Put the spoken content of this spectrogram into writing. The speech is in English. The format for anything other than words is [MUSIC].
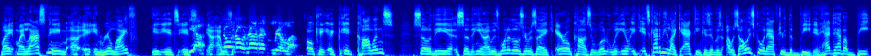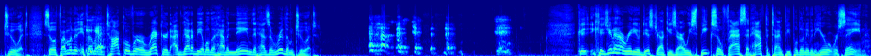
My my last name uh, in real life, it, it's it's Yeah, I I no, was no, not in real life. okay. It, it Collins. So the uh, so the you know I was one of those who was like Errol Collins, and what, what- you know it, it's got to be like acting because it was I was always going after the beat. It had to have a beat to it. So if I'm gonna if I'm Yeah. gonna talk over a record, I've got to be able to have a name that has a rhythm to it. [LAUGHS] Because you know how radio disc jockeys are, we speak so fast that half the time people don't even hear what we're saying.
